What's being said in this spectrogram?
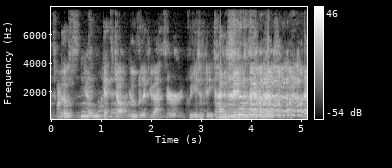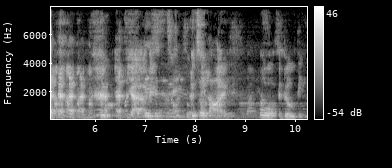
it's one of those, you know, get the job at Google if you answer creatively kind of thing. Yeah, I mean, we could say life or a building.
